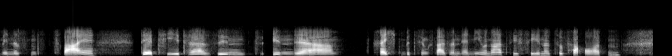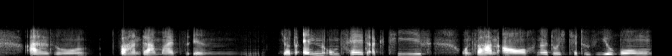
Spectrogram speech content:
Mindestens zwei der Täter sind in der rechten bzw. in der Neonazi-Szene zu verorten. Also waren damals im JN-Umfeld aktiv und waren auch ne, durch Tätowierung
